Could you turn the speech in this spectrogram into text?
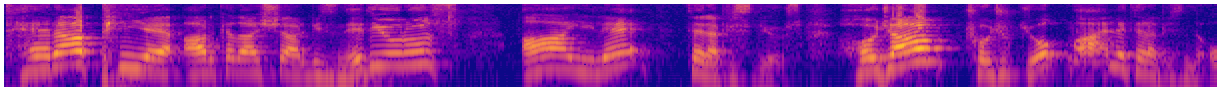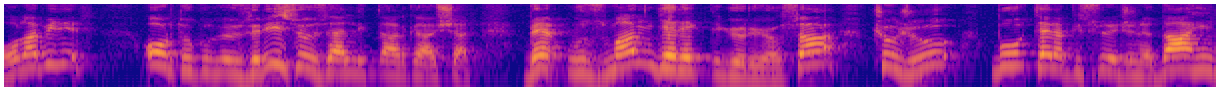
terapiye arkadaşlar biz ne diyoruz? Aile terapisi diyoruz. Hocam çocuk yok mu aile terapisinde? Olabilir. Ortaokul ve üzeri ise özellikle arkadaşlar ve uzman gerekli görüyorsa çocuğu bu terapi sürecine dahil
